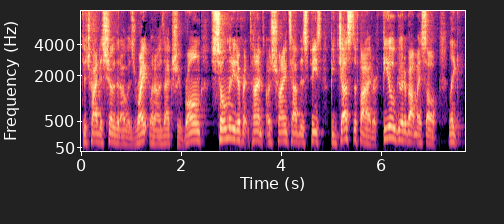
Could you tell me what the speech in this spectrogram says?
to try to show that I was right when I was actually wrong. So many different times I was trying to have this piece be justified or feel good about myself. Like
